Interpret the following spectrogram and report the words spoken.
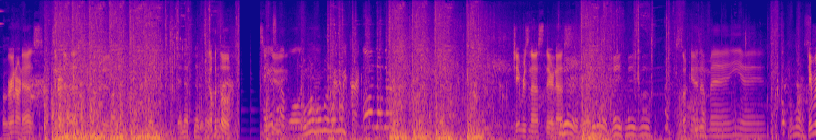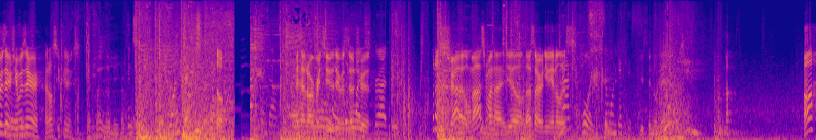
We're in our nest. He's in our nest. Shit. Yeah, Ness, Ness, Ness. What the? f- is he guys have wall One more, one more, one more. Oh no, there's. Chambers nest, their nest. here, right here. Maze, maze, maze. Stuck in a maze. One more. Chambers there, Chambers there. I don't see Phoenix. Backside maybe. Backside. One. What the f? They had armor too, there was no My trip. What a strat. Mastermind Mastermind idea. ideal. That's our new analyst. Match point. Someone get this. You signal damage. Huh?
